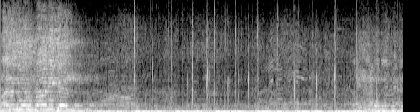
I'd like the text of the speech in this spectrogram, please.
മരുതൂർ മാണിക്കൻ എഴുന്നള്ളിപ്പിന്റെ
